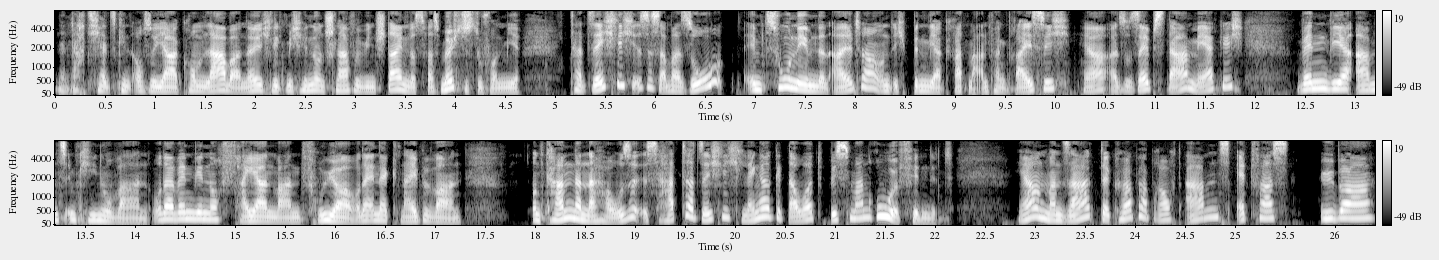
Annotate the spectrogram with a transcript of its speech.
Und dann dachte ich als Kind auch so, ja, komm, laber, ne? Ich leg mich hin und schlafe wie ein Stein. Das, was möchtest du von mir? Tatsächlich ist es aber so, im zunehmenden Alter, und ich bin ja gerade mal Anfang 30, ja, also selbst da merke ich, wenn wir abends im Kino waren oder wenn wir noch feiern waren, früher oder in der Kneipe waren und kamen dann nach Hause, es hat tatsächlich länger gedauert, bis man Ruhe findet. Ja, und man sagt, der Körper braucht abends etwas über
